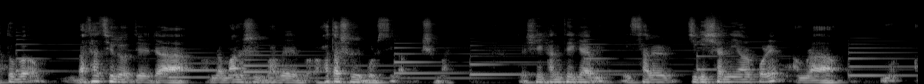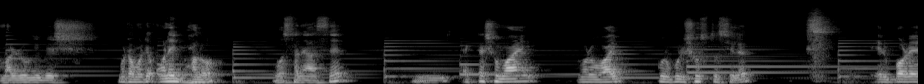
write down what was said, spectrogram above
এত ব্যথা ছিল যে এটা আমরা মানসিকভাবে হতাশ হয়ে পড়ছিলাম এক সময়। তো সেখান থেকে এই স্যারের চিকিৎসা নেওয়ার পরে আমরা আমার রোগী বেশ মোটামুটি অনেক ভালো অবস্থানে আছে। একটা সময় আমার ওয়াইফ পুরোপুরি সুস্থ ছিলেন। এরপরে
